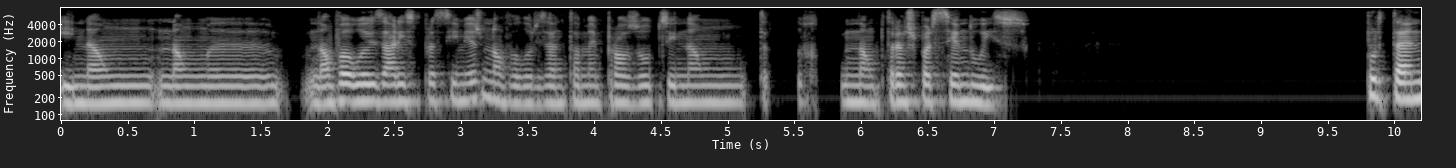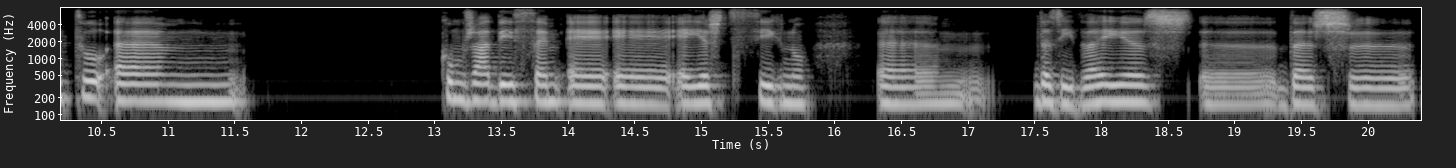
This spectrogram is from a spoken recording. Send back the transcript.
E não, não, eh, não valorizar isso para si mesmo, não valorizando também para os outros e não, não transparecendo isso. Portanto, hum, como já disse, é, é, é este signo das ideias, uh, das. Uh,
